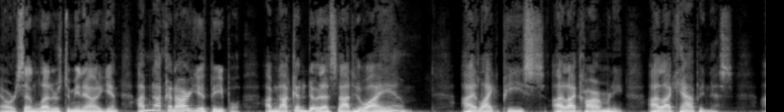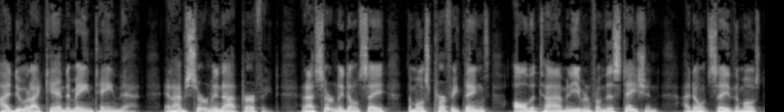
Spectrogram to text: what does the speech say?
or send letters to me now and again. I'm not going to argue with people. I'm not going to do it. That's not who I am. I like peace. I like harmony. I like happiness. I do what I can to maintain that. And I'm certainly not perfect. And I certainly don't say the most perfect things all the time. And even from this station, I don't say the most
